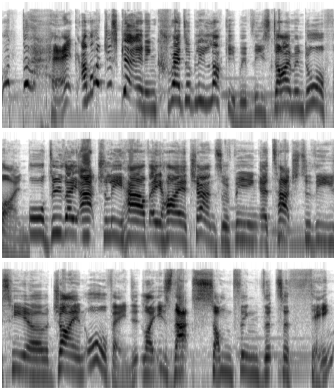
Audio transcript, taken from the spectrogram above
What the heck? Am I just getting incredibly lucky with these diamond ore finds? Or do they actually have a higher chance of being attached to these here giant ore veins? Like, is that something that's a thing?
